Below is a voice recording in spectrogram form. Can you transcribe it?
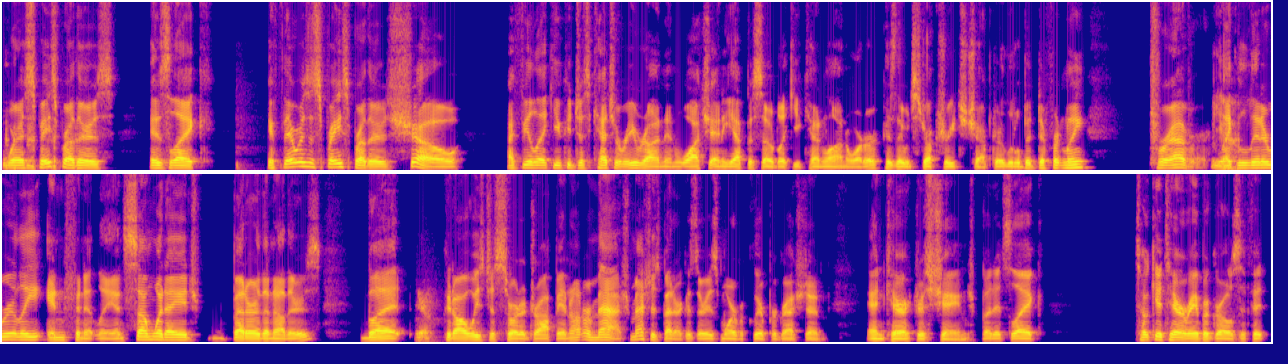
Whereas Space Brothers is like if there was a Space Brothers show, I feel like you could just catch a rerun and watch any episode like you can Law and Order because they would structure each chapter a little bit differently forever, yeah. like literally infinitely. And some would age better than others, but yeah. could always just sort of drop in on or Mash. Mash is better because there is more of a clear progression and characters change. But it's like Tokyo Tarareba Girls, if it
